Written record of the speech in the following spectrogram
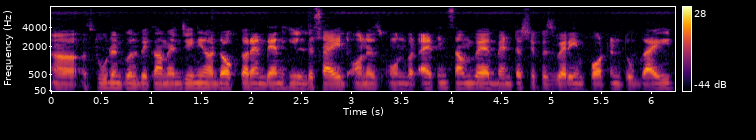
a, a student will become engineer, doctor, and then he'll decide on his own. But I think somewhere mentorship is very important to guide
